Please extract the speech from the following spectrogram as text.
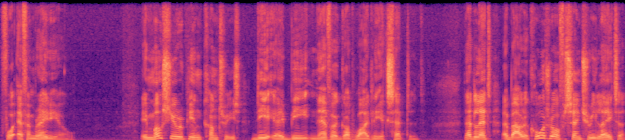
for FM radio. In most European countries DAB never got widely accepted. That led about a quarter of a century later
